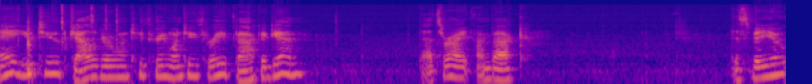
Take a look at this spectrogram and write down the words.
Hey YouTube, Gallagher123123 back again. That's right, I'm back. This video,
